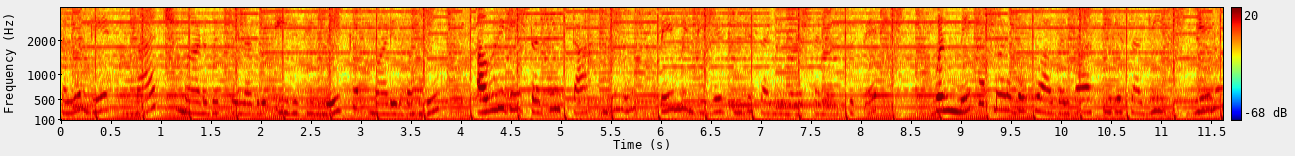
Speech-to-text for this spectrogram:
ಕಲರ್ಗೆ ಮ್ಯಾಚ್ ಮಾಡೋದಕ್ಕೇನಾದರೂ ಈ ರೀತಿ ಮೇಕಪ್ ಮಾಡಿರಬಹುದು. ಅವರಿಗೆ ಪ್ರತಿ ಟಾಸ್ಕ್ನಲ್ಲೂ ಪೇಮೆಂಟ್ ಇದೆ ಸೀರಿಯಸ್ ಆಗಿ ಮಾಡ್ತಾನೆ ಅನಿಸುತ್ತೆ. ಒಂದು ಮೇಕಪ್ ಮಾಡೋದಕ್ಕೂ ಆಗಲ್ವಾ? ಸೀರಿಯಸ್ ಆಗಿ ಏನೋ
